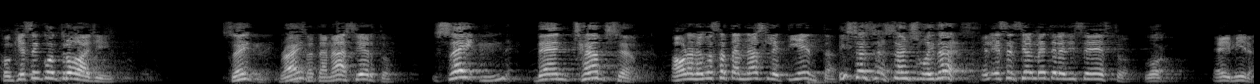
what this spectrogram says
¿Con quién se encontró allí? Satan, right? Satanás, ¿cierto? Satan then tempts him. Ahora luego Satanás le tienta. He says essentially this. Él esencialmente le dice esto. Look, Hey, mira,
